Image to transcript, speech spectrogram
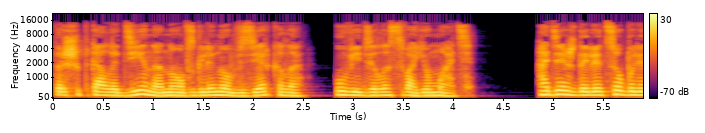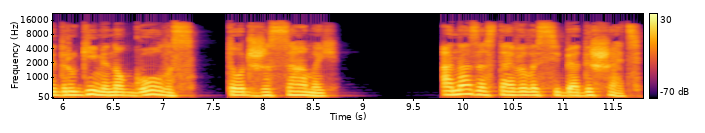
прошептала Дина, но, взглянув в зеркало, увидела свою мать. Одежда и лицо были другими, но голос тот же самый. Она заставила себя дышать.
